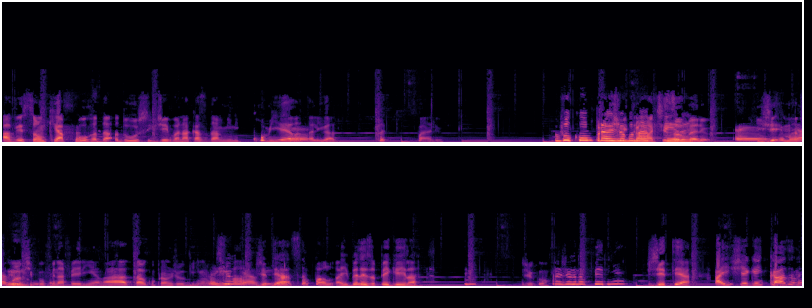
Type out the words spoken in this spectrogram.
a versão que a porra da- do CJ vai na casa da mina e come ela, É. tá ligado? Puta que pariu. Vou comprar Isso me jogo na traumatizou, feira. velho. É, E, G- mano, eu tipo fui na feirinha lá, tal, comprar um joguinho. GTA GTA São Paulo. Aí beleza, peguei lá. Jogou comprar jogo na feirinha. GTA. Aí cheguei em casa, né?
